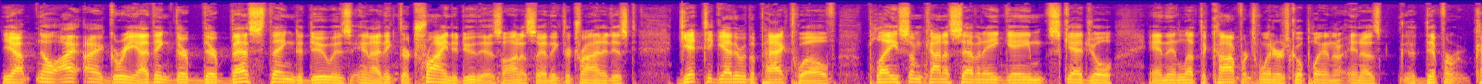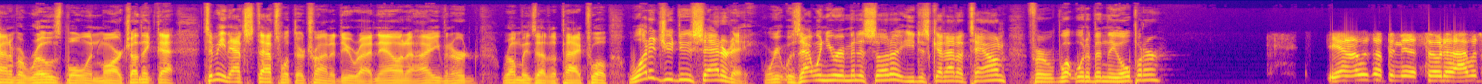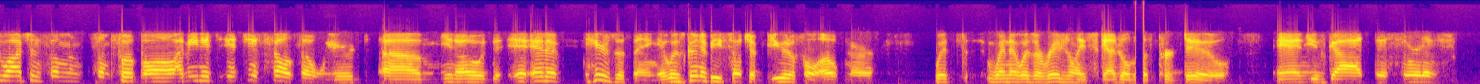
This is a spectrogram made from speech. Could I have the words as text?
Yeah, no, I, I agree. I think their their best thing to do is, and I think they're trying to do this. Honestly, I think they're trying to just get together with the Pac-12, play some kind of seven eight game schedule, and then let the conference winners go play in, a, in a, a, different kind of a Rose Bowl in March. I think that to me that's that's what they're trying to do right now. And I even heard rumblings out of the Pac-12. What did you do Saturday? Was that when you were in Minnesota? You just got out of town for what would have been the opener? Yeah, I was up in Minnesota. I was watching some some football. I mean, it it just felt so weird. Um, you know, and it, here's the thing: it was going to be such a beautiful opener with when it was originally scheduled with Purdue, and you've got this sort of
